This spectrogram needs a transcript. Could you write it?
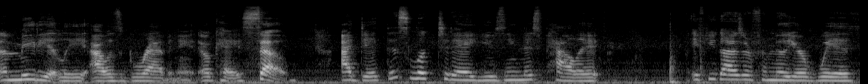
immediately I was grabbing it. Okay, so I did this look today using this palette. If you guys are familiar with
